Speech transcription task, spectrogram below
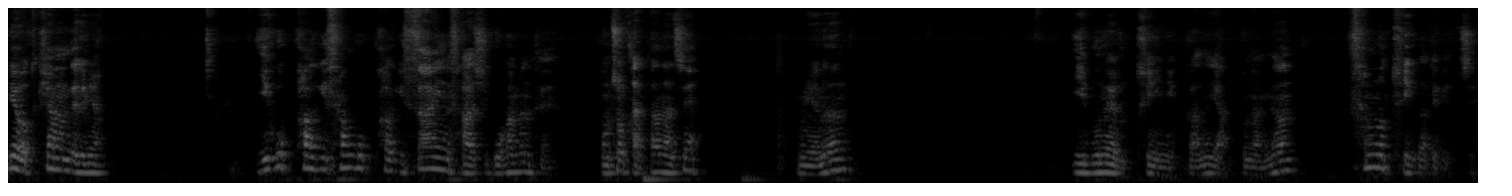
얘 어떻게 하면 돼, 그냥? 2 곱하기 3 곱하기 사인 45 하면 돼. 엄청 간단하지? 그럼 얘는 2분의 루트이니까는 약분하면 3루트2가 되겠지.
